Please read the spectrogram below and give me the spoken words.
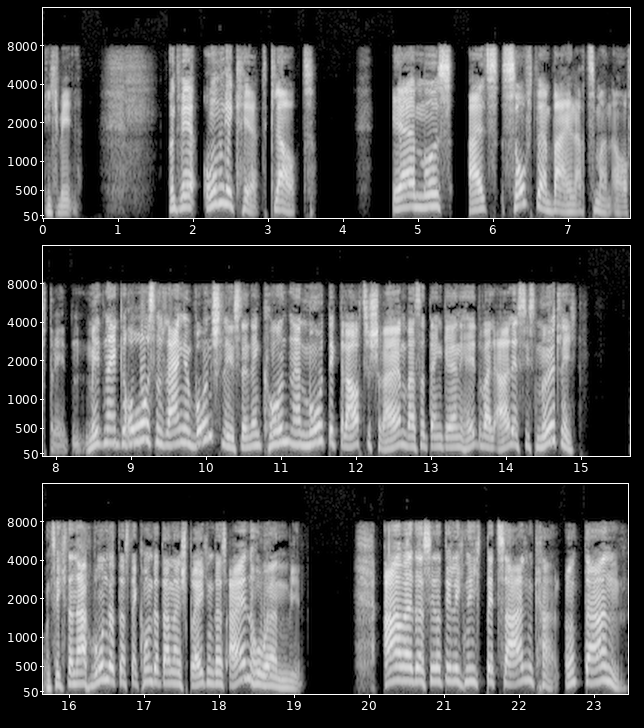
ich will. Und wer umgekehrt glaubt, er muss als Software-Weihnachtsmann auftreten, mit einer großen, langen Wunschliste, den Kunden ermutigt drauf zu schreiben, was er denn gerne hätte, weil alles ist möglich. Und sich danach wundert, dass der Kunde dann entsprechend das einholen will. Aber dass er natürlich nicht bezahlen kann. Und dann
